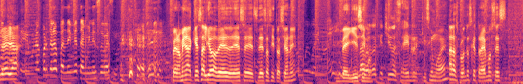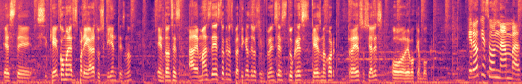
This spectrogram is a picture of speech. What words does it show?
Ya, ya. Una parte de la pandemia también estuve así. Pero mira, ¿qué salió de, de ese- de esa situación, eh? Bellísimo. La verdad que chido, está riquísimo, ¿eh? Una de las preguntas que traemos es, este, ¿qué, ¿cómo le haces para llegar a tus clientes, no? Entonces, además de esto que nos platicas de los influencers, ¿tú crees que es mejor redes sociales o de boca en boca? Creo que son ambas.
